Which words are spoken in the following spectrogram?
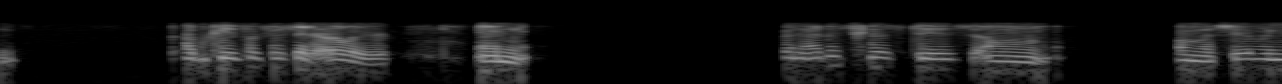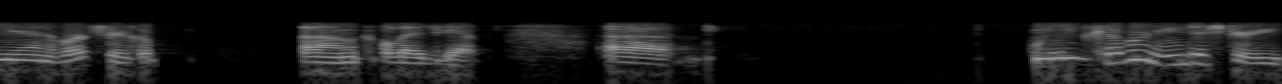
uh, because like I said earlier, and and I discussed this on on the seven year anniversary um, a couple days ago. Uh, when you cover an industry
